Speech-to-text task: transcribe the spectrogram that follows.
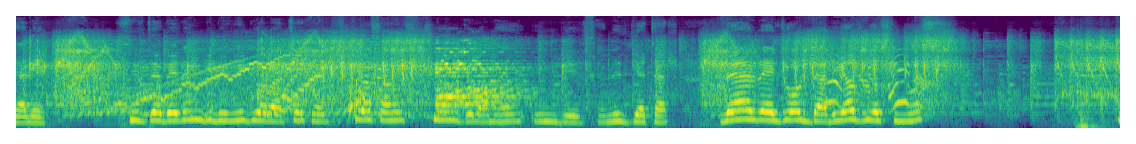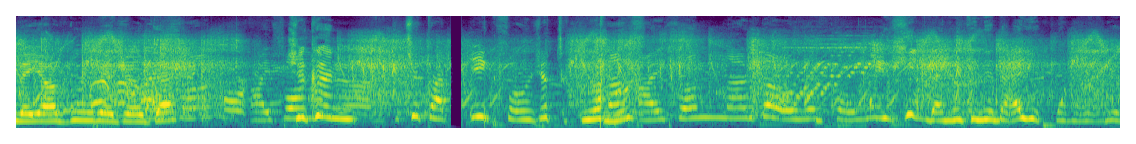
yani siz de benim gibi videolar çekmek istiyorsanız şu uygulamayı indirseniz yeter. Ve Recorder yazıyorsunuz. Veya Do Recorder. Çıkın çıkart ilk sonuca tıklıyorsunuz. iPhone'larda oyun olduğu için benimkine daha yüklemeleri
